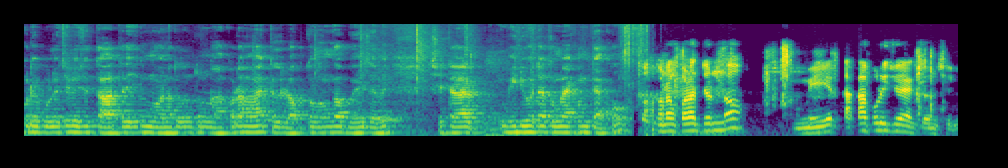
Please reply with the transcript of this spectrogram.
করে বলেছিল যে তাড়াতাড়ি যদি ময়নাতদন্ত না করা হয় তাহলে রক্তগঙ্গা বয়ে যাবে। সেটার ভিডিওটা তোমরা এখন দেখো। পোস্টমর্টম করার জন্য মেয়ের কাকা পরিচয় একজন ছিল।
